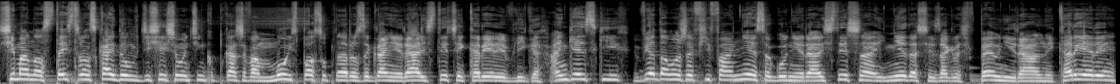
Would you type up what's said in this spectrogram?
Siemano, z tej strony Skydum. W dzisiejszym odcinku pokażę wam mój sposób na rozegranie realistycznej kariery w ligach angielskich. Wiadomo, że FIFA nie jest ogólnie realistyczna i nie da się zagrać w pełni realnej kariery,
